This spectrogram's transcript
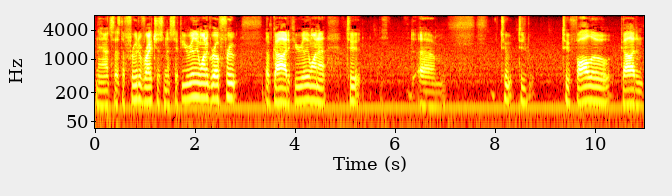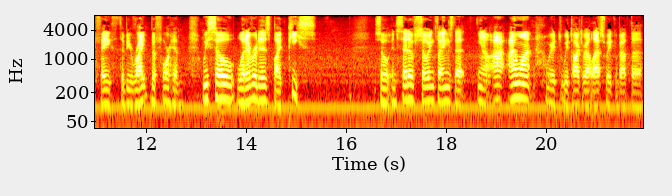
Now it says the fruit of righteousness. If you really want to grow fruit of God, if you really want to to um, to to to follow God in faith, to be right before Him, we sow whatever it is by peace. So instead of sowing things that you know, I, I want we we talked about last week about the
